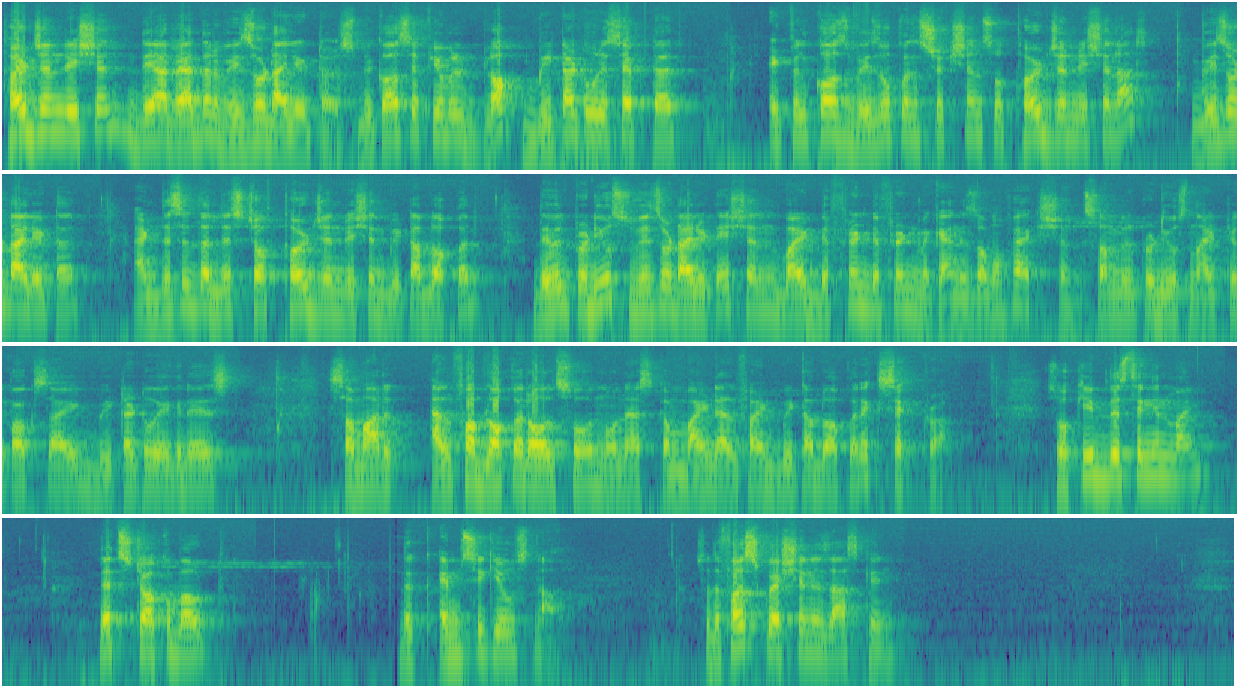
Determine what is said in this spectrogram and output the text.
Third generation they are rather vasodilators because if you will block beta 2 receptor it will cause vasoconstriction so third generation are vasodilator and this is the list of third generation beta blocker. They will produce vasodilatation by different different mechanism of action. Some will produce nitric oxide, beta 2 agonist, some are alpha blocker also known as combined alpha and beta blocker etc. So keep this thing in mind. Let's talk about the MCQs now. So the first question is asking,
